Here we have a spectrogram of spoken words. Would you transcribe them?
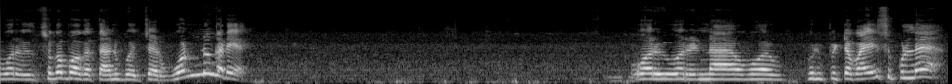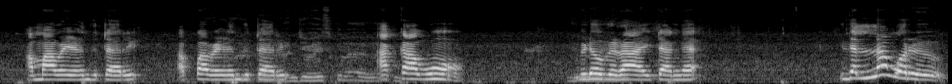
ஒரு சுகபோகத்தை அனுபவிச்சார்? ஒன்றும் கிடையாது. ஒரு ஒரு ந ஒரு குறிப்பிட்ட வயசுக்குள்ளே அம்மாவை இழந்துட்டாரு அப்பாவை இழந்துட்டாரு அக்காவும் விடோவிரா ஆயிட்டாங்க. இதெல்லாம் ஒரு.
